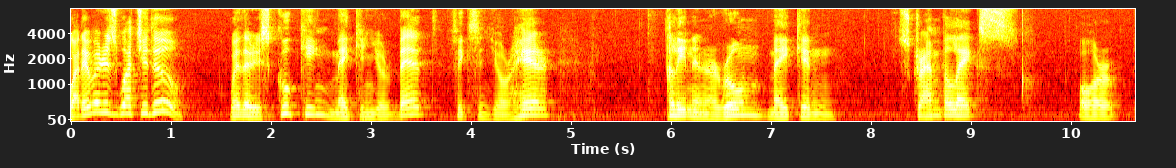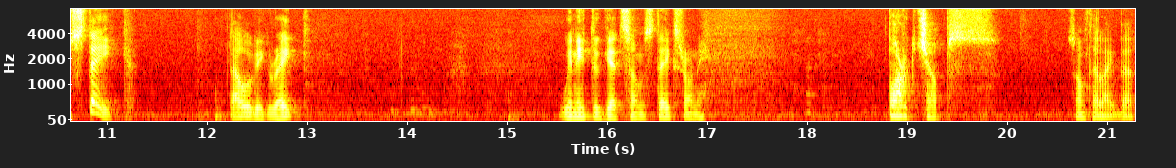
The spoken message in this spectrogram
whatever is what you do, whether it's cooking, making your bed, fixing your hair, cleaning a room, making scrambled eggs, or steak. That would be great. We need to get some steaks, Ronnie. Pork chops, something like that.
